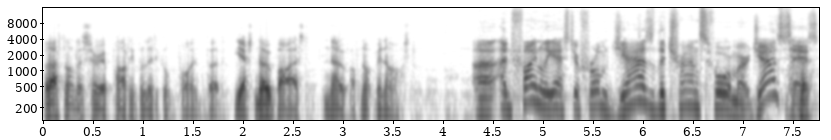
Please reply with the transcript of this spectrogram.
But that's not necessarily a party political point. But yes, no bias. No, I've not been asked. Uh, and finally, Esther, from Jazz the Transformer. Jazz says,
